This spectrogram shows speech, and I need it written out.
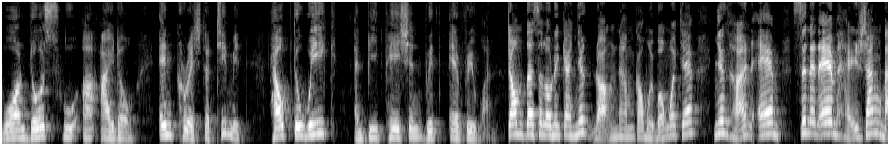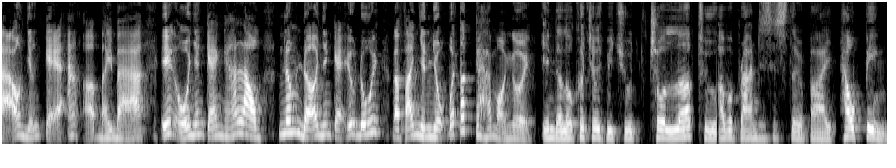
warn those who are idle, encourage the timid, help the weak, and be patient with everyone." Trong Thessalonica nhất đoạn 5 câu 14 có chép Nhưng hỡi anh em, xin anh em hãy răng bảo những kẻ ăn ở bậy bạ Yên ủi những kẻ ngã lòng Nâng đỡ những kẻ yếu đuối Và phải nhịn nhục với tất cả mọi người In the local church, we should show love to our brothers and sisters by helping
